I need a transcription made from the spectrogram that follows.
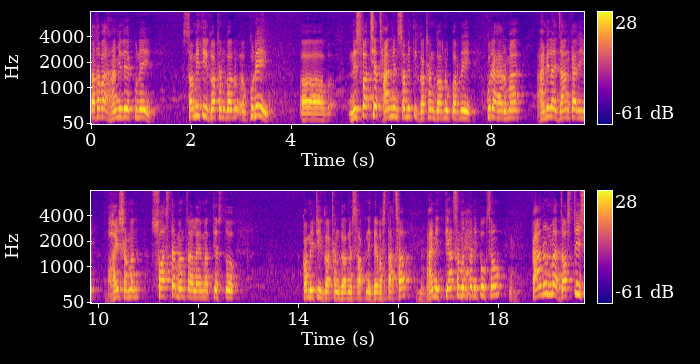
अथवा हामीले कुनै समिति गठन गर्नु कुनै निष्पक्ष छानबिन समिति गठन गर्नुपर्ने कुराहरूमा हामीलाई जानकारी भएसम्म स्वास्थ्य मन्त्रालयमा त्यस्तो कमिटी गठन गर्न सक्ने व्यवस्था छ। हामी त्यहाँसम्म पनि पुग्छौँ। कानुनमा जस्टिस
